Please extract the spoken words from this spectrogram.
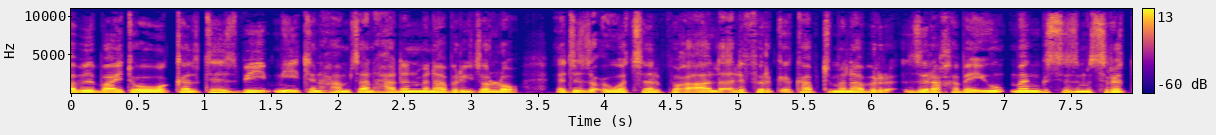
ኣብ ባይቶ ወከልቲ ህዝቢ ሚእትን ሓምሳን ሓደን መናብር እዩ ዘሎ እቲ ዝዕወት ሰልፊ ከኣ ልዕሊ ፍርቂ ካብቲ መናብር ዝረኸበ እዩ መንግስቲ ዝምስርት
